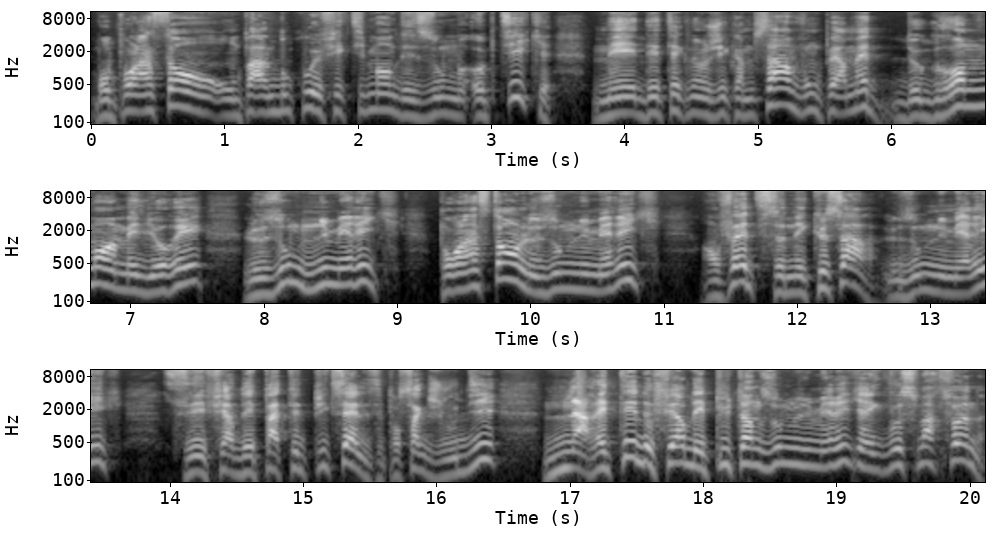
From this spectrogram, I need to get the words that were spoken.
bon, pour l'instant, on parle beaucoup effectivement des zooms optiques, mais des technologies comme ça vont permettre de grandement améliorer le zoom numérique. Pour l'instant, le zoom numérique, en fait, ce n'est que ça. Le zoom numérique, c'est faire des pâtés de pixels. C'est pour ça que je vous dis, n'arrêtez de faire des putains de zoom numériques avec vos smartphones.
